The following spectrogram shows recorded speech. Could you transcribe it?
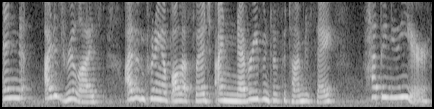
and I just realized I've been putting up all that footage. I never even took the time to say Happy New Year.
